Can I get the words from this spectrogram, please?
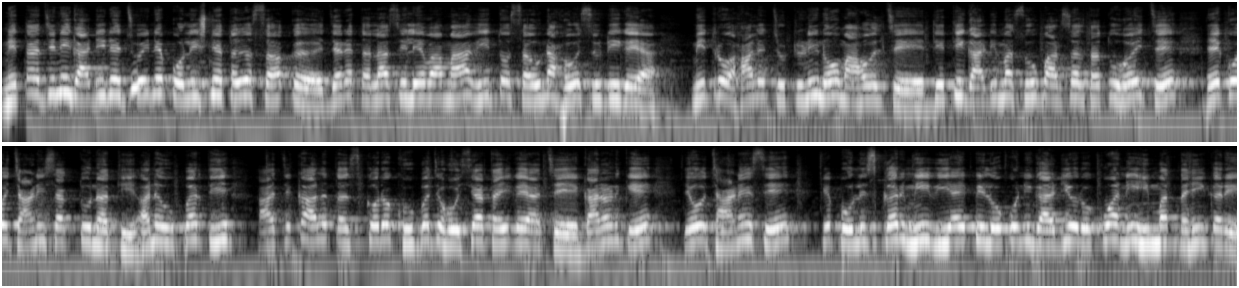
નેતાજીની ગાડીને જોઈને પોલીસને થયો શક. જ્યારે તલાશી લેવામાં આવી તો સૌના હોશ ઉડી ગયા. મિત્રો, હાલ ચૂંટણીનો માહોલ છે. તેથી ગાડીમાં શું પાર્સલ થતું હોય છે એ કોઈ જાણી શકતું નથી અને ઉપરથી આજકાલ તસ્કરો ખૂબ જ હોશિયાર થઈ ગયા છે. કારણ કે તેઓ જાણે છે કે પોલીસ કર્મી વીઆઈપી લોકોની ગાડીઓ રોકવાની હિંમત નહીં કરે.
